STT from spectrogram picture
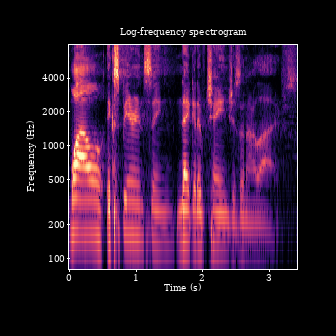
while experiencing negative changes in our lives.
